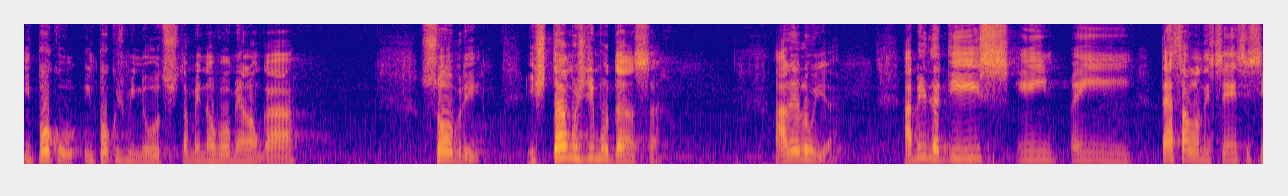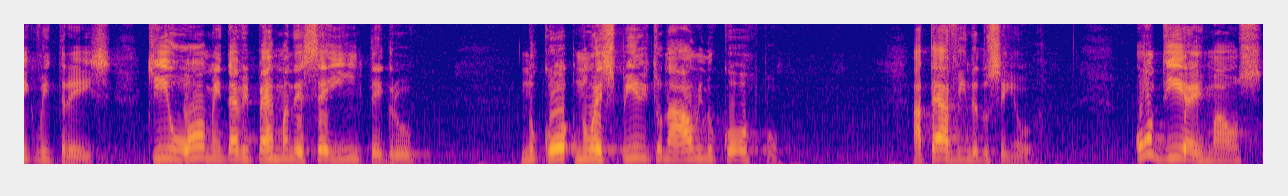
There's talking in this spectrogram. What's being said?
em, pouco, em poucos minutos, também não vou me alongar, sobre estamos de mudança. Aleluia. A Bíblia diz em, em Tessalonicenses 5,23 que o homem deve permanecer íntegro no, no espírito, na alma e no corpo, até a vinda do Senhor. Um dia, irmãos,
